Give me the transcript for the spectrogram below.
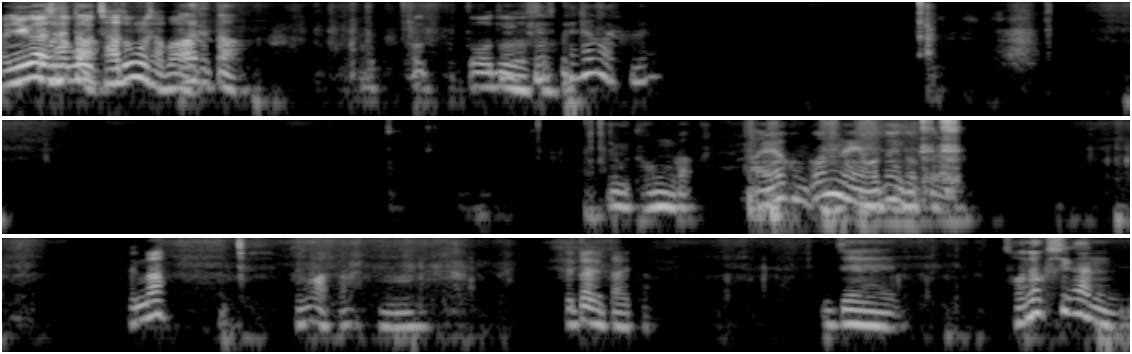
아니 얘가 어, 자고 됐다. 자동으로 잡아. 아 됐다. 또 어두워졌어. 괜- 괜찮은 것 같은데요? 여기 더운가? 아 에어컨 껐네. 어쩐지 덥더라. 됐나? 된거 같다. 음. 됐다 됐다 됐다. 이제 저녁 시간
